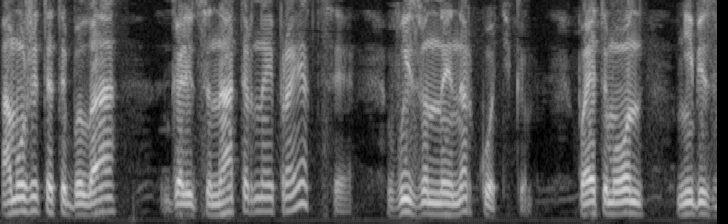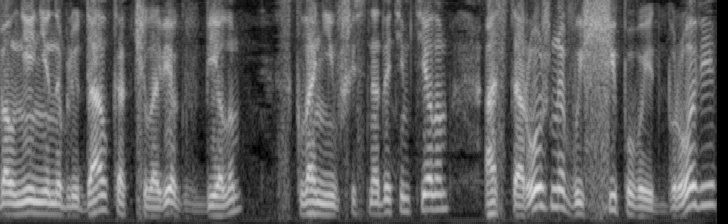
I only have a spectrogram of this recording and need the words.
а может, это была галлюцинаторная проекция, вызванная наркотиком. Поэтому он не без волнения наблюдал, как человек в белом, склонившись над этим телом, осторожно выщипывает брови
